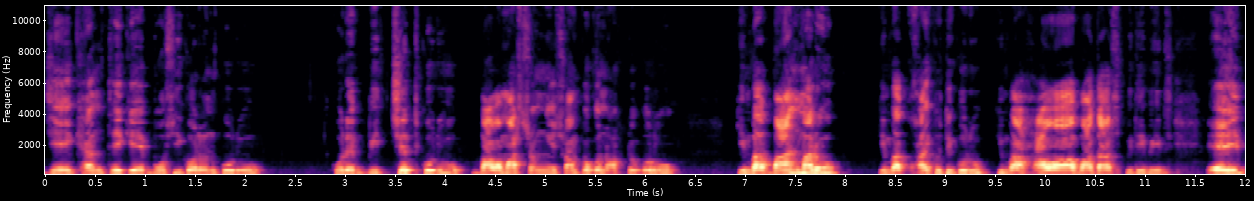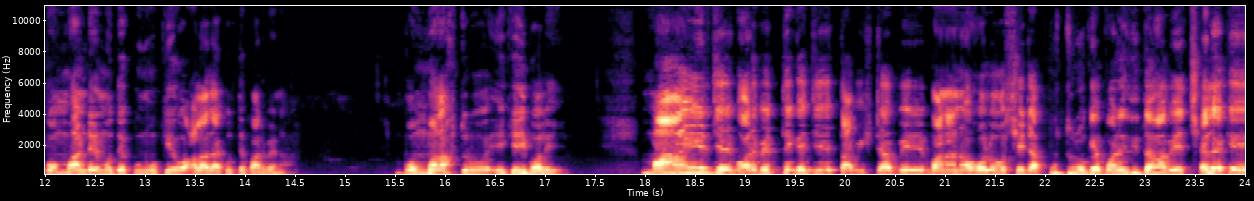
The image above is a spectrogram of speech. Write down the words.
যে এখান থেকে বশীকরণ করুক, করে বিচ্ছেদ করুক, বাবা মার সঙ্গে সম্পর্ক নষ্ট করুক, কিংবা বান মারুক, কিংবা ক্ষয়ক্ষতি করুক, কিংবা হাওয়া, বাতাস, পৃথিবীর এই ব্রহ্মাণ্ডের মধ্যে কোনো কেউ আলাদা করতে পারবে না। ব্রহ্মাস্ত্র একেই বলে। মায়ের যে গর্ভের থেকে যে তাবিজটা বানানো হলো, সেটা পুত্রকে পরে দিতে হবে, ছেলেকে।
